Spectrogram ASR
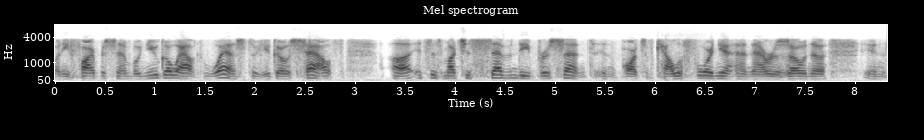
25%. But when you go out west or you go south, uh, it's as much as 70% in parts of California and Arizona, in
